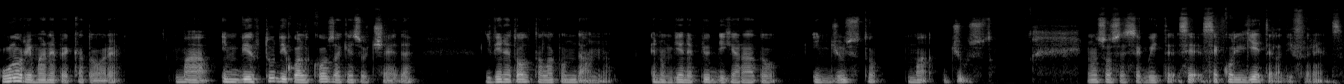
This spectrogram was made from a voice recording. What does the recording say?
Uno rimane peccatore, ma in virtù di qualcosa che succede, gli viene tolta la condanna e non viene più dichiarato ingiusto, ma giusto. Non so se seguite, se, se cogliete la differenza.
